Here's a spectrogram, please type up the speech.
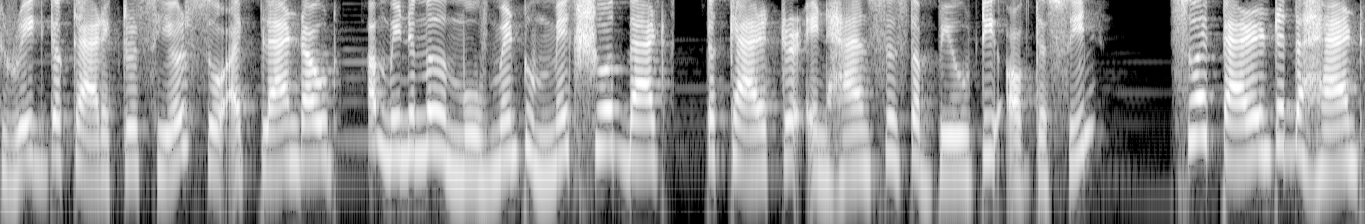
rig the characters here so I planned out a minimal movement to make sure that the character enhances the beauty of the scene so I parented the hand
